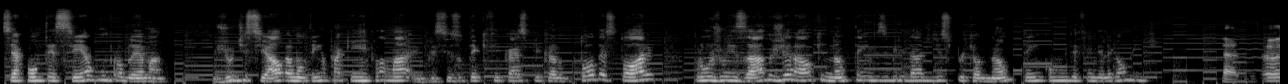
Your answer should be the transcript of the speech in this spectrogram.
Se acontecer algum problema judicial, eu não tenho para quem reclamar. Eu preciso ter que ficar explicando toda a história para um juizado geral que não tem visibilidade disso, porque eu não tenho como me defender legalmente. Eu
